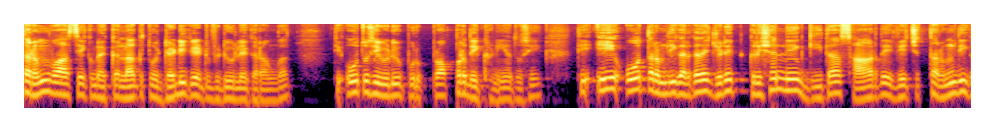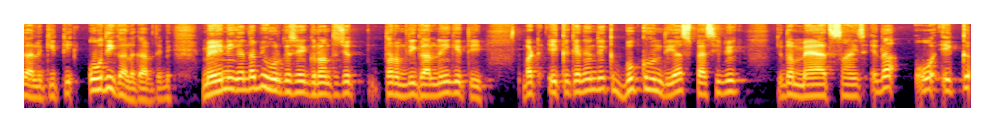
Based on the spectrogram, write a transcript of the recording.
ਧਰਮ ਵਾਸਤੇ ਇੱਕ ਮੈਂ ਇੱਕ ਅਲੱਗ ਤੋਂ ਡੈਡੀਕੇਟ ਵੀਡੀਓ ਲੈ ਕੇ ਆਉਂਗਾ। ਤੇ ਉਹ ਤੁਸੀਂ ਵੀਡੀਓ ਪ੍ਰੋਪਰ ਦੇਖਣੀ ਆ ਤੁਸੀਂ। ਤੇ ਇਹ ਉਹ ਧਰਮ ਦੀ ਗੱਲ ਕਰਦੇ, ਜਿਹੜੇ ਕ੍ਰਿਸ਼ਨ ਨੇ ਗੀਤਾ ਸਾਰ ਦੇ ਵਿੱਚ ਧਰਮ ਦੀ ਗੱਲ ਕੀਤੀ, ਉਹਦੀ ਗੱਲ ਕਰਦੇ ਵੀ ਮੈਂ ਇਹ ਨਹੀਂ ਕਹਿੰਦਾ ਵੀ ਹੋਰ ਕਿਸੇ ਗ੍ਰੰਥ 'ਚ ਧਰਮ ਦੀ ਗੱਲ ਨਹੀਂ ਕੀਤੀ ਬਟ ਇੱਕ ਕਹਿੰਦੇ ਹੁੰਦੇ, ਇੱਕ ਬੁੱਕ ਹੁੰਦੀ ਆ ਸਪੈਸੀਫਿਕ ਜਿੱਦਾਂ ਮੈਥ ਸਾਇੰਸ ਇਹਦਾ ਉਹ ਇੱਕ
